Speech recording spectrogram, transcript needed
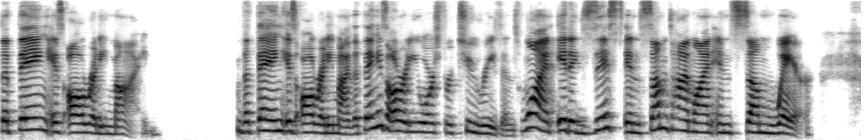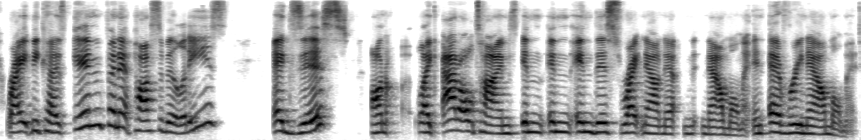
the thing is already mine. The thing is already mine. The thing is already yours for two reasons. One it exists in some timeline in somewhere right? Because infinite possibilities exist on like at all times in in in this right now now, moment in every now moment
